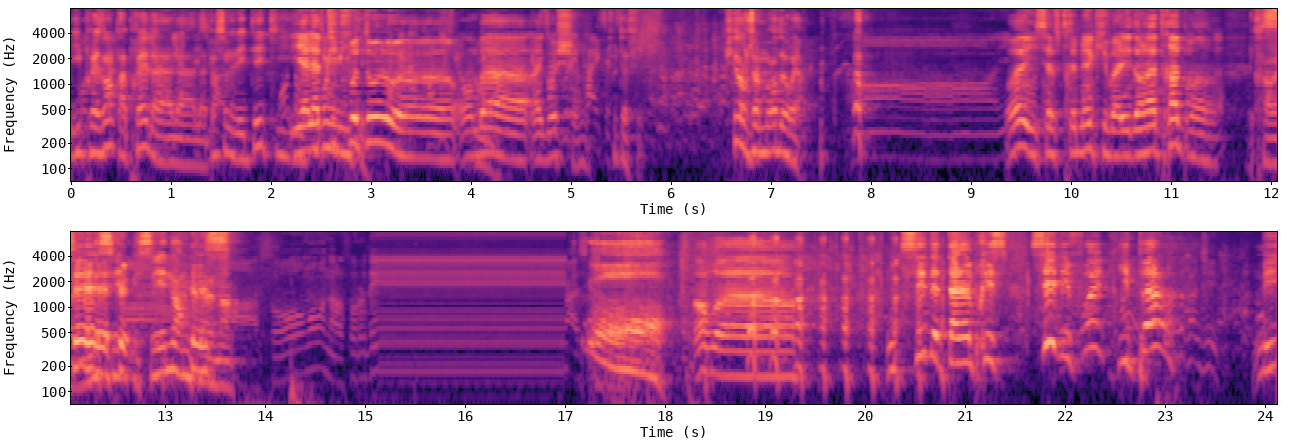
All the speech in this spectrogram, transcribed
Il présente après la, la, la personnalité qui. Il y a la petite imiter. photo euh, en bas à, à gauche. Tout à fait. Puis déjà morts de rire. Ouais, ils savent très bien qu'il va aller dans la trappe. hein. C'est- énorme quand même. hein. Oh Au revoir. Ou tu sais, t'as l'impression. Tu sais, des fois, ils parlent. Mais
